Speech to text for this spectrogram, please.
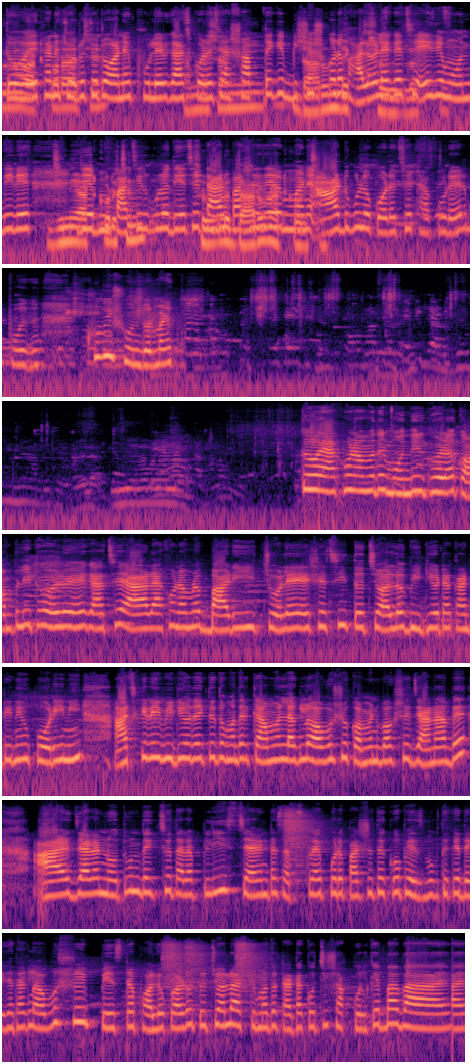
তো এখানে ছোট ছোট অনেক ফুলের গাছ করেছে। আর সব থেকে বিশেষ করে ভালো লেগেছে এই যে মন্দিরে যে প্রাচীরগুলো পাঁচিলগুলো দিয়েছে তার পাশে যে মানে আর্টগুলো করেছে। ঠাকুরের। খুবই সুন্দর। মানে তো এখন আমাদের মন্দির ঘোরা কমপ্লিট হয়ে গেছে আর এখন আমরা বাড়ি চলে এসেছি। তো চলো ভিডিওটা কন্টিনিউ করিনি। আজকের এই ভিডিও দেখতে তোমাদের কেমন লাগল অবশ্যই কমেন্ট বক্সে জানাবে। আর যারা নতুন দেখছ, তারা প্লিজ চ্যানেলটা সাবস্ক্রাইব করে পাশে থেকো। ফেসবুক থেকে দেখে থাকলে অবশ্যই পেজটা ফলো করো। তো চলো আজকের মতো টাটা করছি সকলকে। Bye bye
